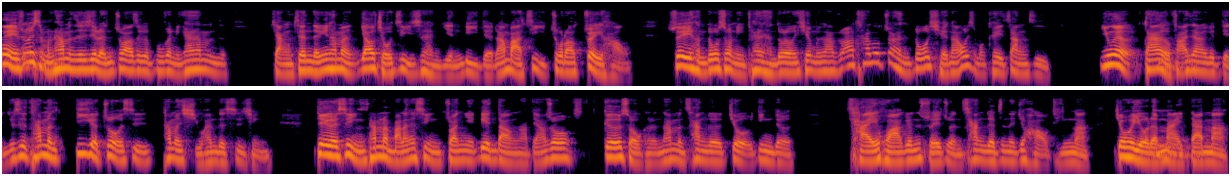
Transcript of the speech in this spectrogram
对，为什么他们这些人做到这个部分？你看他们讲真的，因为他们要求自己是很严厉的，然后把自己做到最好。所以很多时候，你看很多人羡慕他说啊，他都赚很多钱啊，为什么可以这样子？因为大家有发现一个点，就是他们第一个做的是他们喜欢的事情，第二个事情他们把那个事情专业练到啊。比方说歌手，可能他们唱歌就有一定的。才华跟水准，唱歌真的就好听嘛，就会有人买单嘛。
